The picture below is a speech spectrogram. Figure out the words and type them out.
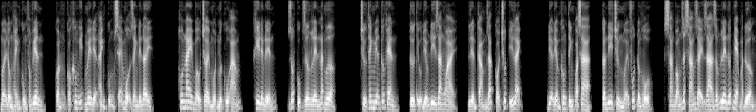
mời đồng hành cùng phóng viên, còn có không ít mê điện ảnh cũng sẽ mộ danh đến đây. Hôm nay bầu trời một mực cú ám, khi đêm đến, rốt cục dương lên nát mưa. Trừ thanh miễn cước khen, từ tiểu điếm đi ra ngoài, liền cảm giác có chút ý lạnh. Địa điểm không tính quá xa, cần đi chừng mười phút đồng hồ, sáng bóng rất sáng dày ra dẫm lên nước nhẹ mặt đường,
